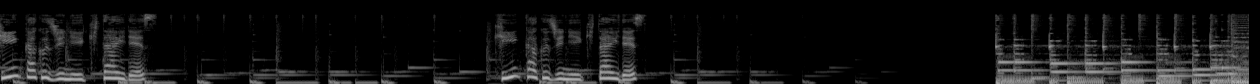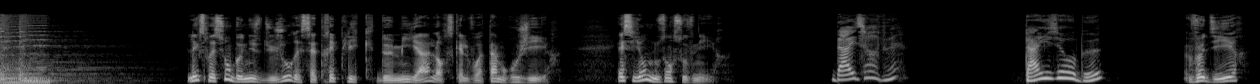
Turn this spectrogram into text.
金閣寺に行きたいです。金閣寺に行きたいです。 L'expression bonus du jour est cette réplique de Mia lorsqu'elle voit Tam rougir. Essayons de nous en souvenir. 大丈夫大丈夫 Veut dire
